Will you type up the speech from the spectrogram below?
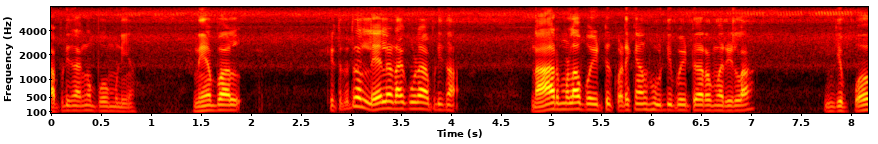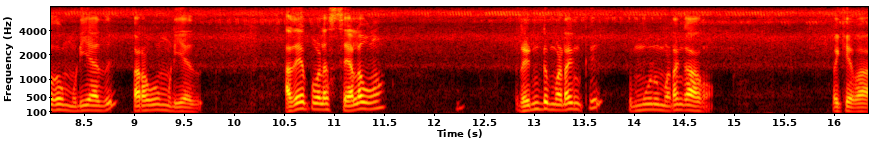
அப்படி தாங்க போக முடியும். நேபாள் கிட்டத்தட்ட லேலடா கூட அப்படி தான் நார்மலாக போயிட்டு கொடைக்கானல் ஊட்டி போயிட்டு வர மாதிரிலாம் இங்கே போக முடியாது வரவும் முடியாது. அதே போல் செலவும் ரெண்டு மடங்குக்கு மூணு மடங்கு ஆகும் ஓகேவா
